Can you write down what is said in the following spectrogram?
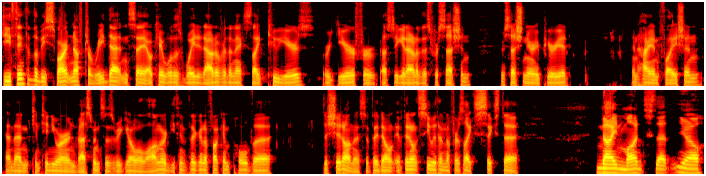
Do you think that they'll be smart enough to read that and say, "Okay, we'll just wait it out over the next like 2 years or year for us to get out of this recession, recessionary period?" and high inflation and then continue our investments as we go along or do you think they're going to fucking pull the the shit on this if they don't if they don't see within the first like 6 to 9 months that, you know,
